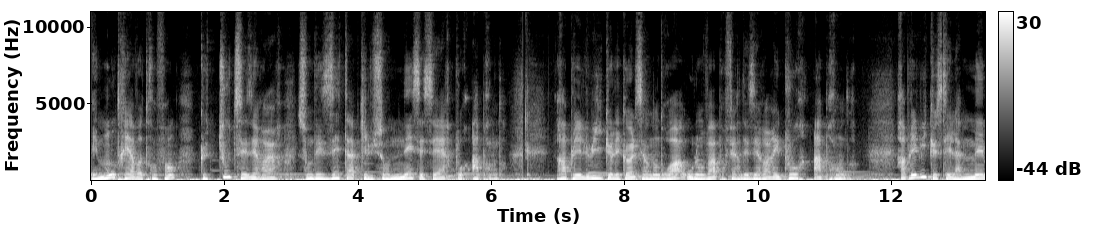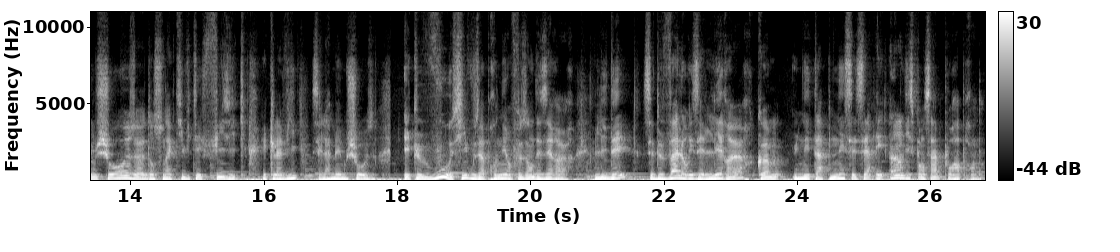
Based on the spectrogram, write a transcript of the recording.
et montrez à votre enfant que toutes ces erreurs sont des étapes qui lui sont nécessaires pour apprendre. Rappelez-lui que l'école c'est un endroit où l'on va pour faire des erreurs et pour apprendre. Rappelez-lui que c'est la même chose dans son activité physique et que la vie c'est la même chose et que vous aussi vous apprenez en faisant des erreurs. L'idée, c'est de valoriser l'erreur comme une étape nécessaire et indispensable pour apprendre.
